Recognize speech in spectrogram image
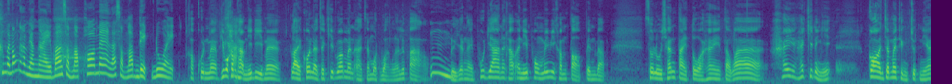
คือมันต้องทำยังไงบ้างสำหรับพ่อแม่และสำหรัะเด็กด้วย ขอบคุณแม่ พี่ว่าค่ะคำถามนี้ดีมาก หลายคนอาจจะคิดว่ามันอาจจะหมดหวังแล้วหรือเปล่า อืม หรือยังไงพูดยากนะครับ อันนี้คงไม่มีคำตอบเป็นแบบ โซลูชันตายตัวให้ แต่ว่าให้ให้คิดอย่างนี้ ก่อนจะมาถึงจุดเนี้ย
